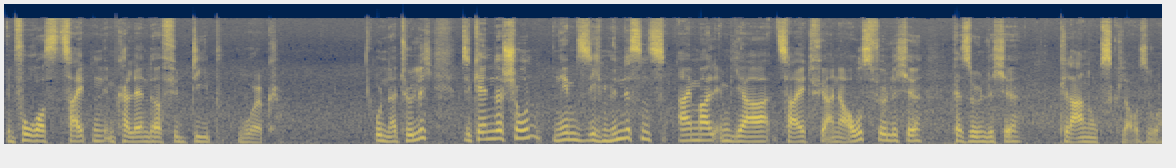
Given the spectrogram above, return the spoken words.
im Voraus Zeiten im Kalender für Deep Work. Und natürlich, Sie kennen das schon, nehmen Sie sich mindestens einmal im Jahr Zeit für eine ausführliche persönliche Planungsklausur.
